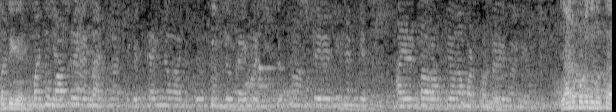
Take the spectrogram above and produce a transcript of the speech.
ಮದ್ದಿಗೆ. ಮದ್ದು ಮಾತ್ರ ಕೈ ನೋವಾಗಿತ್ತು ಬಿದ್ದು ಕೈ ಬಂದಿತ್ತು ಹೇಳಿ ನನಗೆ ಆ ಎರಡು ಸಾವಿರ ಉಪಯೋಗ ಮಾಡಿಕೊಂಡು ಯಾರು ಕೊಡೋದು ಗೊತ್ತಾ?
